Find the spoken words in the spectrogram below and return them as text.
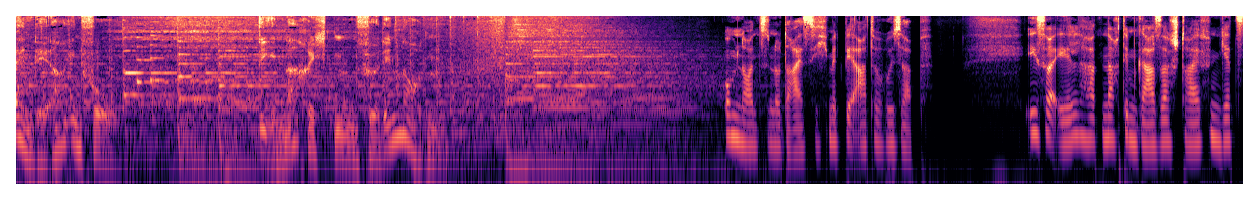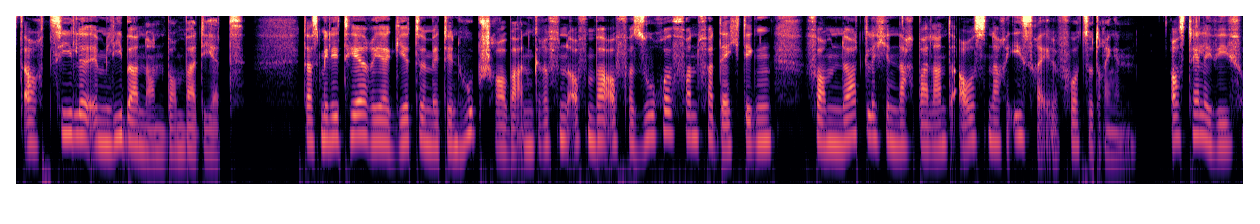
NDR Info. Die Nachrichten für den Norden. Um 19.30 Uhr mit Beate Rüsapp. Israel hat nach dem Gazastreifen jetzt auch Ziele im Libanon bombardiert. Das Militär reagierte mit den Hubschrauberangriffen offenbar auf Versuche von Verdächtigen, vom nördlichen Nachbarland aus nach Israel vorzudringen. Aus Tel Aviv,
